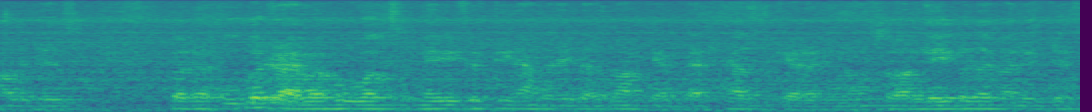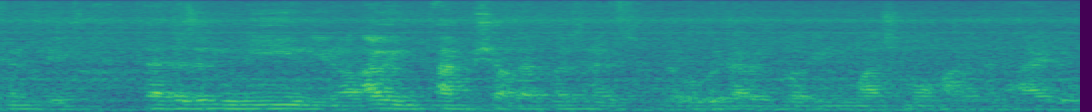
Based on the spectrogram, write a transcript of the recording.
colleges. But an Uber driver who works maybe 15 hours a day does not get that health care, you know, so our labor are valued differently. That doesn't mean, you know, I mean, I'm sure that person is, the Uber driver is working much more harder than I do,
